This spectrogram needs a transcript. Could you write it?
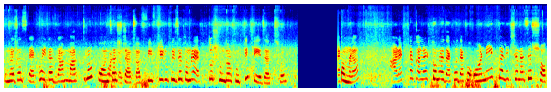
তোমরা জাস্ট দেখো, এটার দাম মাত্র পঞ্চাশ টাকা। ফিফটি রুপিসে তোমরা এত সুন্দর কুর্তি পেয়ে যাচ্ছ। তোমরা আর একটা কালার তোমরা দেখো দেখো অনেক কালেকশান আছে সব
